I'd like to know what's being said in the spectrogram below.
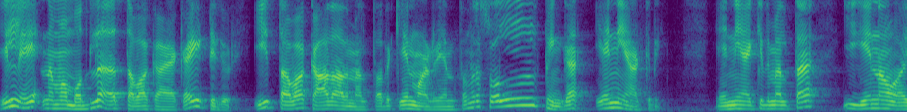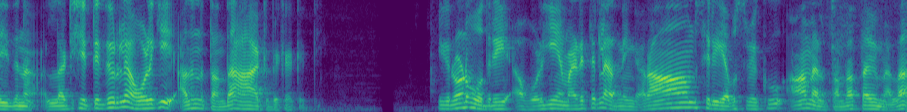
ಇಲ್ಲಿ ನಮ್ಮ ಮೊದಲ ತವಾ ಕಾಯಕ ಇಟ್ಟಿದ್ದೀವಿ ರೀ ಈ ತವಾ ಕಾದಾದ್ಮೇಲೆ ಅದಕ್ಕೆ ಏನು ಮಾಡಿರಿ ಅಂತಂದ್ರೆ ಸ್ವಲ್ಪ ಹಿಂಗೆ ಎಣ್ಣೆ ಹಾಕ್ರಿ. ಎಣ್ಣೆ ಹಾಕಿದ ಮೇಲೆ ಈಗ ಏನು ನಾವು ಇದನ್ನು ಲಟ್ಟಿಸಿಟ್ಟಿದ್ದೀವ್ರಲ್ಲ ಆ ಹೋಳಿಗೆ ಅದನ್ನು ತಂದು ಹಾಕಬೇಕಾಗೈತಿ ಈಗ ನೋಡ್ಬೋದು ರೀ ಆ ಹೋಳಿಗೆ ಏನು ಮಾಡಿರ್ತಿರಲ್ಲ ಅದನ್ನ ಹಿಂಗೆ ಆರಾಮ್ ಸಿರಿ ಎಬ್ಸ್ಬೇಕು. ಆಮೇಲೆ ತಂದ ತವಿ ಮೇಲೆ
